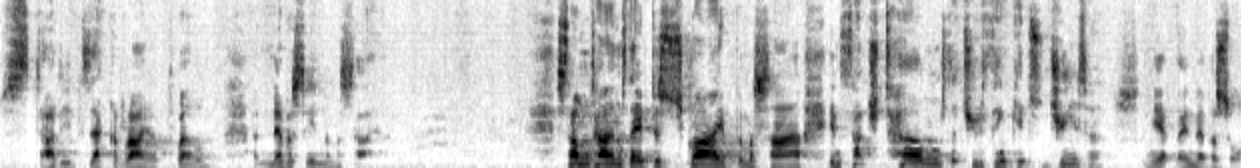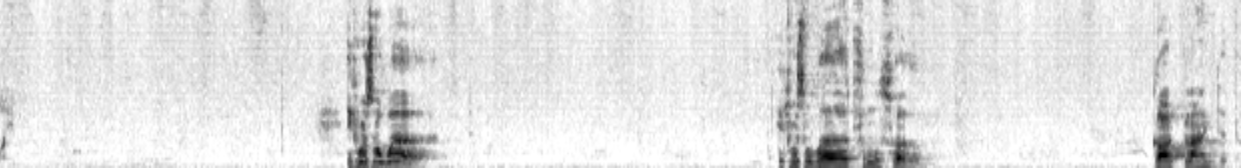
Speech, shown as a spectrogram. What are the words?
studied Zechariah 12, and never seen the Messiah. Sometimes they've described the Messiah in such terms that you think it's Jesus, and yet they never saw him. It was a word. It was a word from the throne. God blinded them.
